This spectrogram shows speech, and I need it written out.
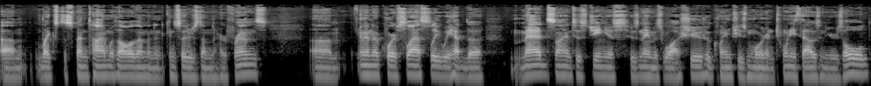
um, likes to spend time with all of them and considers them her friends. Um, and then, of course, lastly, we have the mad scientist genius whose name is Washu, who claims she's more than 20,000 years old,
